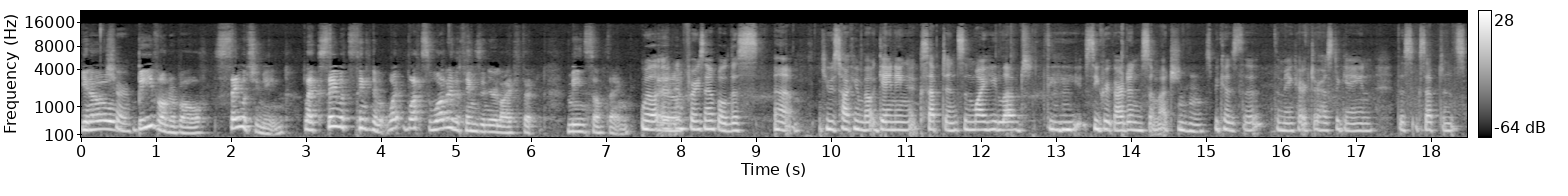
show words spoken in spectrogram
You know, Sure. be vulnerable. Say what you mean. Like, say what's thinking about what what's what are the things in your life that mean something. Well, and, and for example, this um, he was talking about gaining acceptance and why he loved the Mm-hmm. secret garden so much. Mm-hmm. It's because the the main character has to gain this acceptance,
